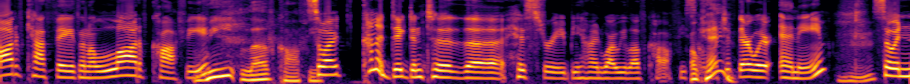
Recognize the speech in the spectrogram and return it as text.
lot of cafes and a lot of coffee. We love coffee. So I kind of digged into the history behind why we love coffee so Okay. much, if there were any. Mm-hmm. So in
